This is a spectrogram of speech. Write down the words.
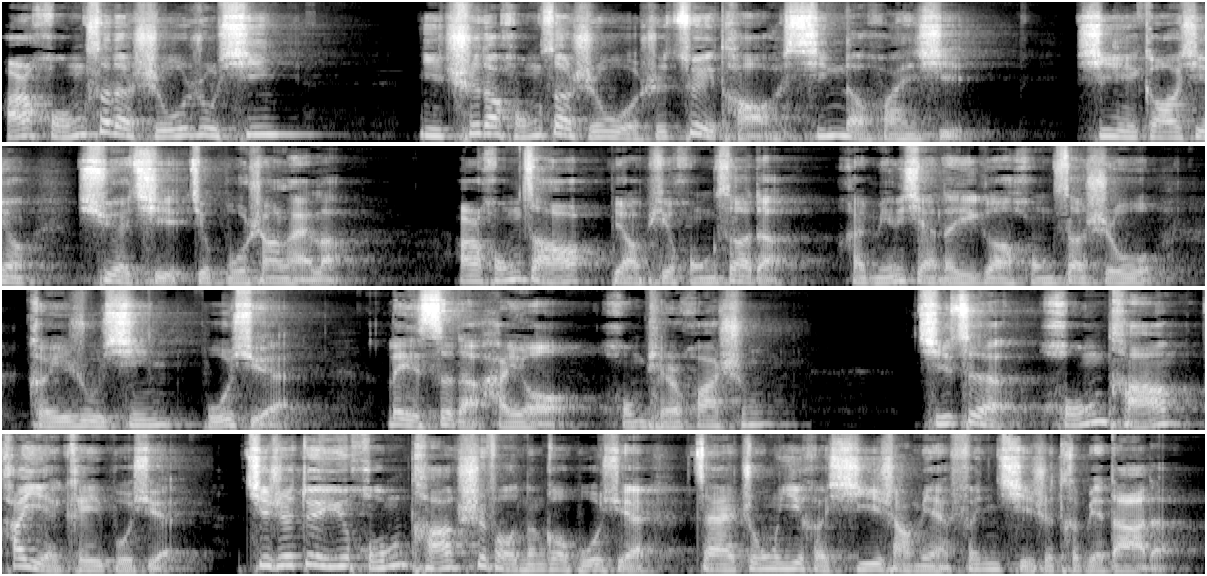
而红色的食物入心，你吃的红色食物是最讨心的欢喜，心一高兴，血气就补上来了。而红枣表皮红色的，很明显的一个红色食物，可以入心补血。类似的还有红皮花生，其次红糖它也可以补血。其实对于红糖是否能够补血，在中医和西医上面分歧是特别大的。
